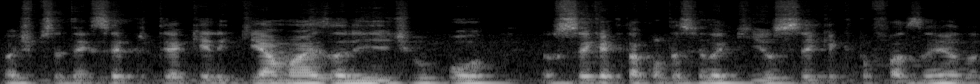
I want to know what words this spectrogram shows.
Então, tipo, você tem que sempre ter aquele que a mais ali, tipo, pô, eu sei o que é que tá acontecendo aqui, eu sei o que é que tô fazendo,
